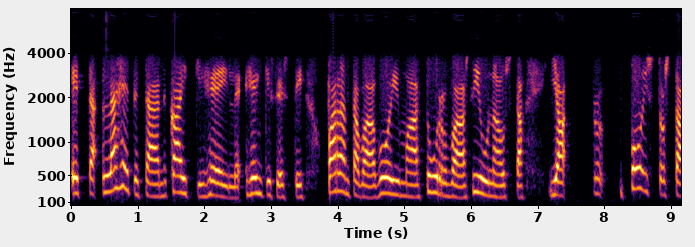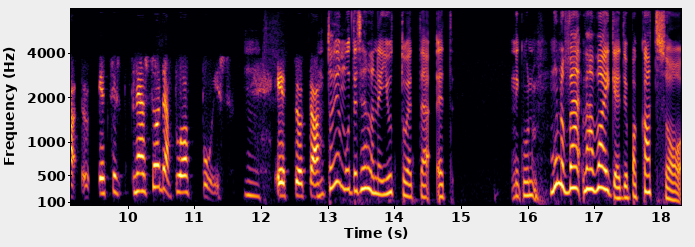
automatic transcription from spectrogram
että lähetetään kaikki heille henkisesti parantavaa voimaa, turvaa, siunausta ja poistosta, että se, nämä sodat loppuisi. Hmm. Et, tota, Toi on muuten sellainen juttu, että, että niin kun, mun on vä, vähän vaikea jopa katsoa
